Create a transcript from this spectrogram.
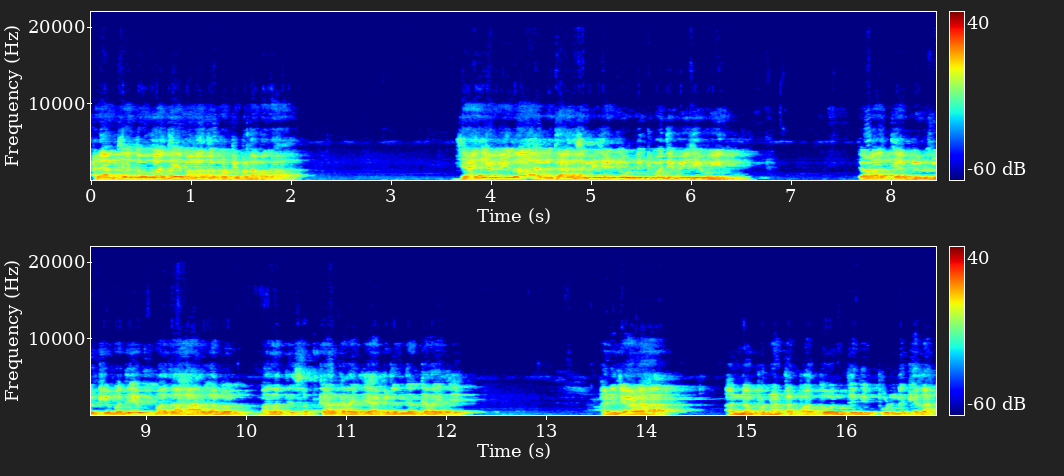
आणि आमच्या दोघांचाही मनाचा मोठेपणा बघा ज्या ज्या वेळेला विधानसभेच्या निवडणुकीमध्ये विजय होईल त्यावेळा त्या निवडणुकीमध्ये माझा हार घालून माझा ते सत्कार करायचे अभिनंदन करायचे. आणि ज्यावेळा अन्नपूर्णा टप्पा दोन त्यांनी पूर्ण केला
